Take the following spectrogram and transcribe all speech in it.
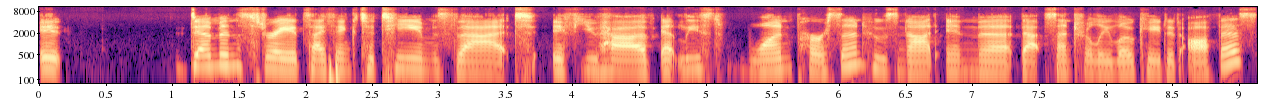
it demonstrates, I think, to teams that if you have at least one person who's not in the that centrally located office,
